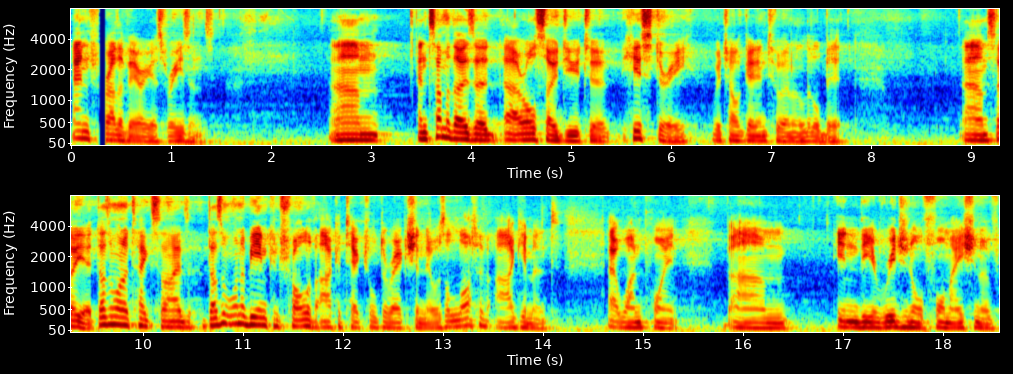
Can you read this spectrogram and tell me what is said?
and for other various reasons. Um, and some of those are, are also due to history, which I'll get into in a little bit. Um, so yeah, it doesn't want to take sides, doesn't want to be in control of architectural direction. There was a lot of argument at one point um, in the original formation of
